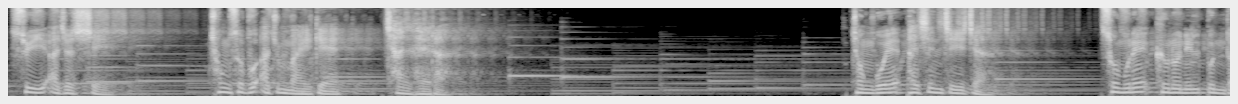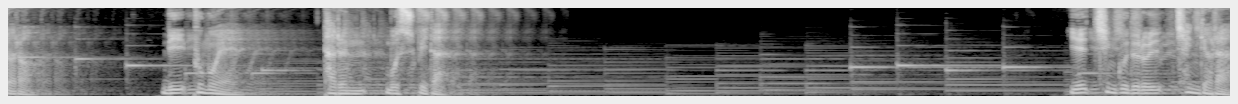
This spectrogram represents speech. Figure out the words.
수의 아저씨, 청소부 아줌마에게 잘해라. 정보의 발신지이자 소문의 근원일 뿐더러 네 부모의 다른 모습이다. 옛 친구들을 챙겨라.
